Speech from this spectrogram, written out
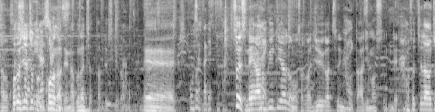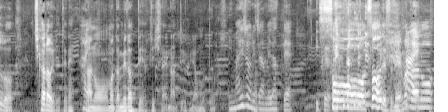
あの今年はちょっとコロナでなくなっちゃったんですけども、えー、大阪でまた。そうですね。あの、はい、ビューティーアードの大阪が10月にまたありますんで、まあそちらをちょっと力を入れてね、あのまた目立ってやっていきたいなというふうに思ってます。今以上にじゃあ目立ってそう そうですね。また、あの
